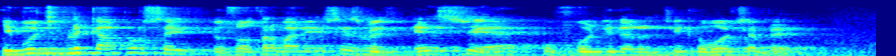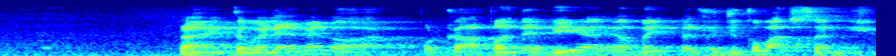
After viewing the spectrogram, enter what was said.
e multiplicar por 100, porque eu só trabalhei seis meses. Esse é o fundo de garantia que eu vou receber. Né? Então ele é menor, porque a pandemia realmente prejudicou bastante.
